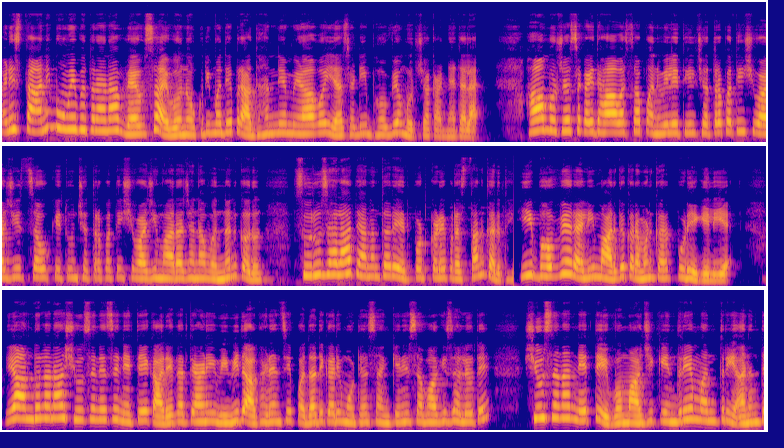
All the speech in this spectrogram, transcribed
आणि स्थानिक भूमिपुत्रांना व्यवसाय व नोकरीमध्ये प्राधान्य मिळावं यासाठी भव्य मोर्चा काढण्यात आला हा मोर्चा सकाळी दहा वाजता पनवेल येथील छत्रपती शिवाजी चौक येथून छत्रपती शिवाजी महाराजांना वंदन करून सुरू झाला. त्यानंतर एअरपोर्टकडे प्रस्थान करत ही भव्य रॅली मार्गक्रमण करत पुढे गेली आहे या आंदोलनात शिवसेनेचे नेते कार्यकर्ते आणि विविध आघाड्यांचे पदाधिकारी मोठ्या संख्येने सहभागी झाले होते. शिवसेना नेते व माजी केंद्रीय मंत्री अनंत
